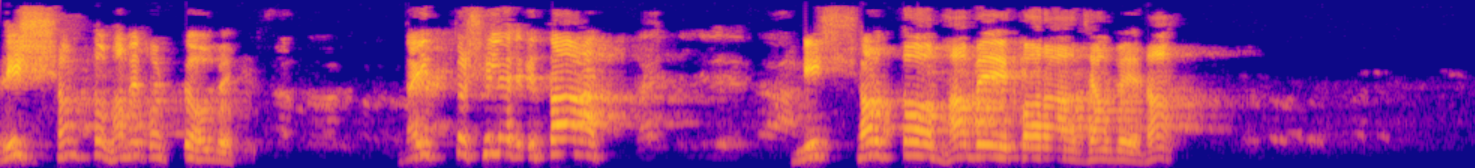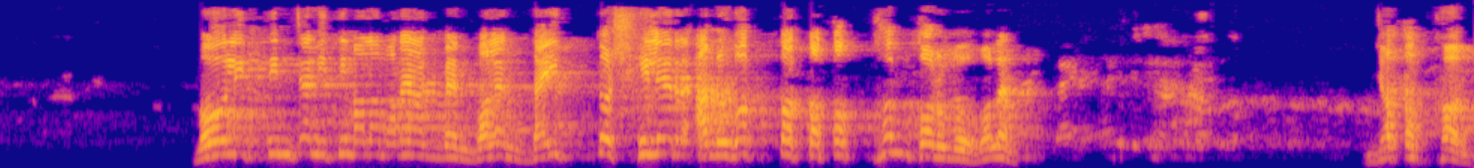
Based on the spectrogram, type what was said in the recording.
নিঃশর্ত ভাবে করতে হবে। দায়িত্বশীলের ইতাআত নিঃশর্ত ভাবে করা যাবে না। মৌলিক তিনটা নীতিমালা মনে রাখবেন। বলেন, দায়িত্বশীলের আনুগত্য ততক্ষণ করব। বলেন, যতক্ষণ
